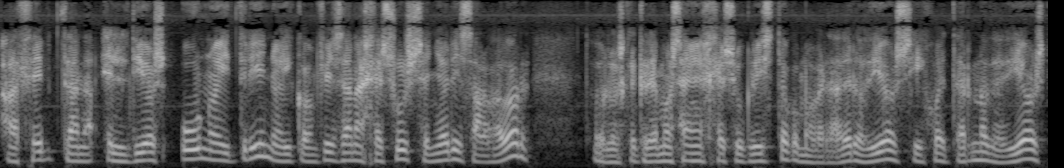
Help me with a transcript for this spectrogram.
aceptan el Dios uno y trino y confiesan a Jesús Señor y Salvador, todos los que creemos en Jesucristo como verdadero Dios, Hijo eterno de Dios,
